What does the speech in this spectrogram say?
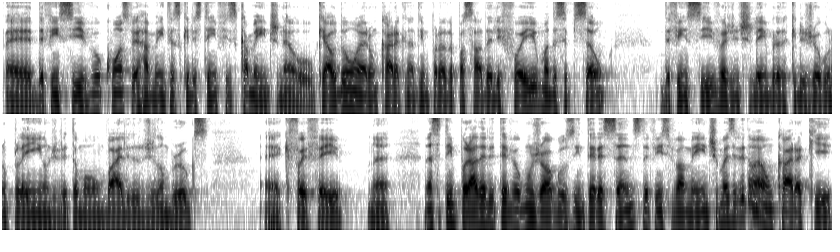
é, defensivo com as ferramentas que eles têm fisicamente. Né? O Keldon era um cara que na temporada passada ele foi uma decepção defensiva. A gente lembra daquele jogo no play onde ele tomou um baile do Dylan Brooks, é, que foi feio. Né? Nessa temporada ele teve alguns jogos interessantes defensivamente, mas ele não é um cara que.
